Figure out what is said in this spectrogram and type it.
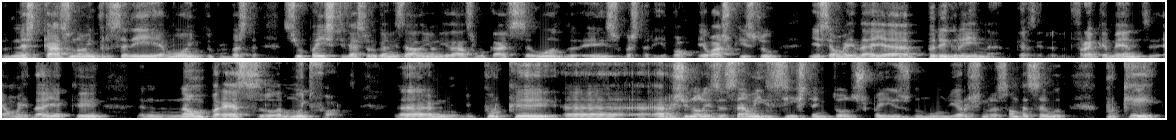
neste caso não interessaria muito. Basta, se o país estivesse organizado em unidades locais de saúde, isso bastaria. Bom, eu acho que isso, isso é uma ideia peregrina, quer dizer, francamente, é uma ideia que não me parece muito forte, porque ah, a regionalização existe em todos os países do mundo e a regionalização da saúde. Porquê?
